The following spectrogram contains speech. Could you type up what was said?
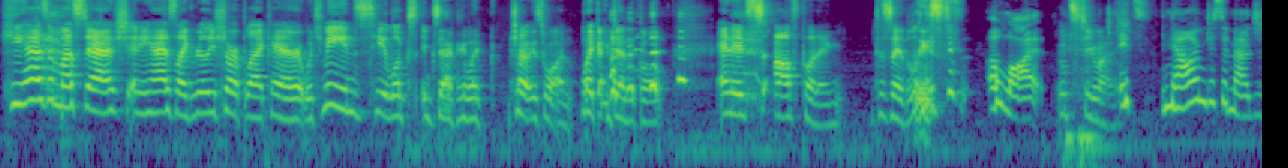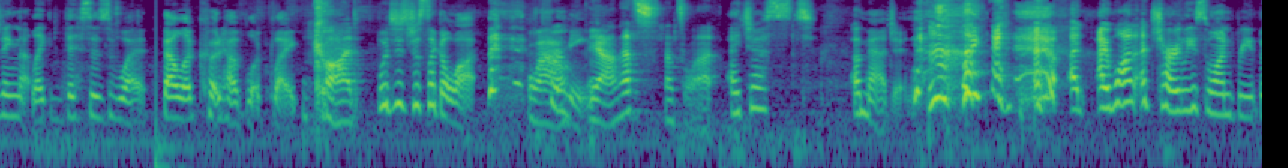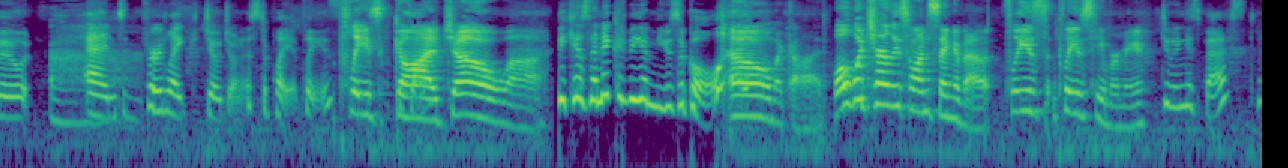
he has a mustache and he has like really short black hair, which means he looks exactly like Charlie Swan, like identical, and it's off-putting to say the least. a lot. It's too much. It's now I'm just imagining that like this is what Bella could have looked like, God, which is just like a lot wow. for me. yeah, that's that's a lot. I just imagine. I, I want a Charlie Swan reboot ah. and for like Joe Jonas to play it, please. Please, God, Joe. Because then it could be a musical. oh my God. What would Charlie Swan sing about? Please, please humor me. Doing his best.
